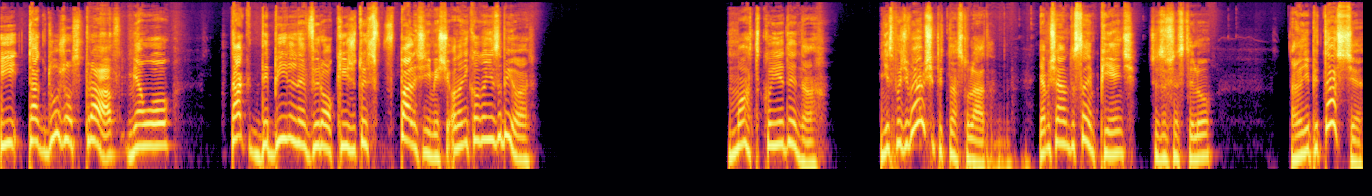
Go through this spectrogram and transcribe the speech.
i tak dużo spraw miało tak debilne wyroki, że to jest w pale się nie mieści. Ona nikogo nie zabiła. Matko jedyna. Nie spodziewałem się 15 lat. Ja myślałem, dostanę 5 czy coś w tym stylu. Ale nie 15.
